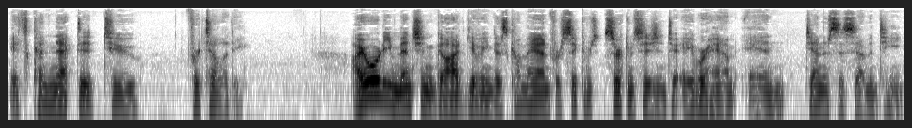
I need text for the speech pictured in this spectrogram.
it's connected to fertility. I already mentioned God giving this command for circumcision to Abraham in Genesis 17,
